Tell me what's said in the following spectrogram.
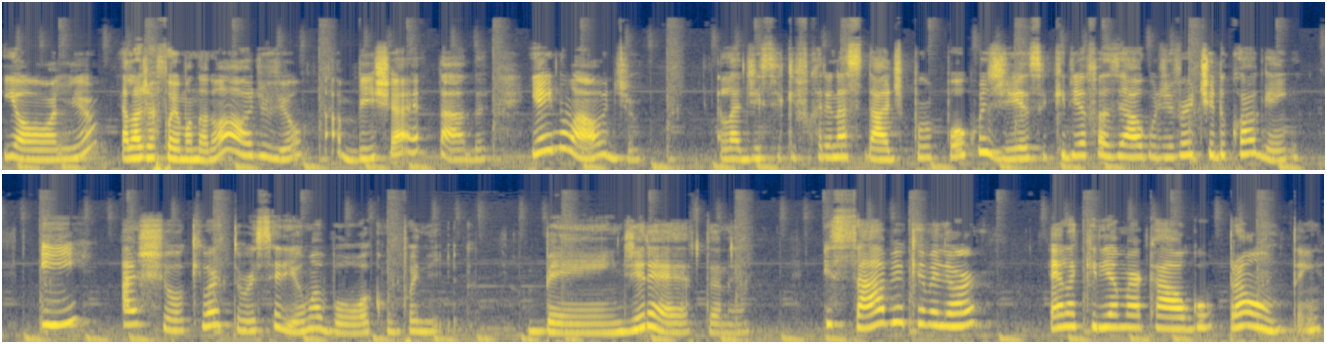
E olha, ela já foi mandando áudio, viu? A bicha é retada. E aí no áudio, ela disse que ficaria na cidade por poucos dias e queria fazer algo divertido com alguém. E achou que o Arthur seria uma boa companhia. Bem direta, né? E sabe o que é melhor? Ela queria marcar algo para ontem.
